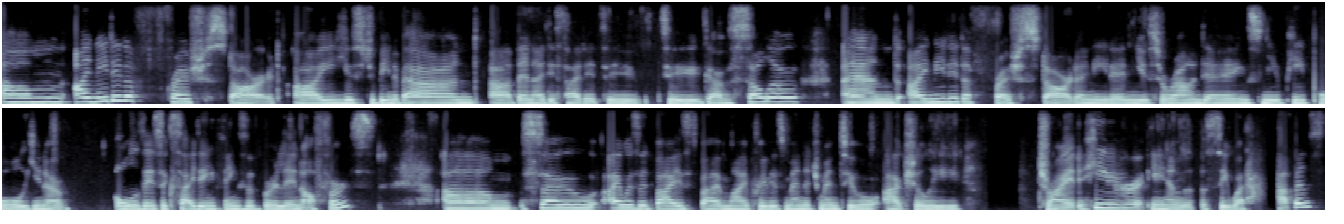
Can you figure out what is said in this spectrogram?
Um, I needed a fresh start. I used to be in a band, uh, then I decided to to go solo, and I needed a fresh start. I needed new surroundings, new people. You know, all these exciting things that Berlin offers. Um, so I was advised by my previous management to actually try it here and see what happens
